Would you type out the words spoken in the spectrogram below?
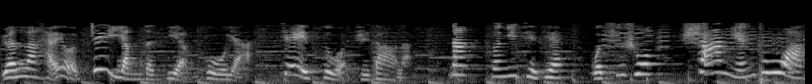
原来还有这样的典故呀，这次我知道了。那罗妮姐姐，我听说杀年猪啊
